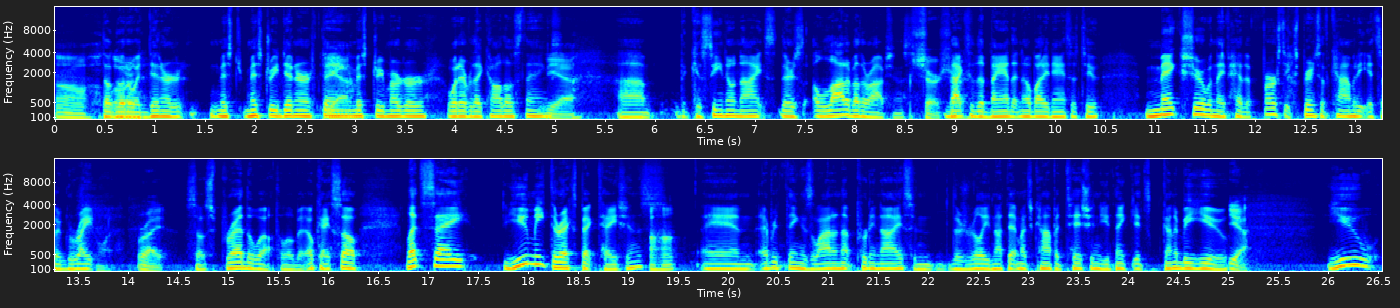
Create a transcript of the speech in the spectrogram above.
Oh. They'll go to a dinner mystery, dinner thing, Yeah. mystery murder, whatever they call those things. Yeah. um, the casino nights. There's a lot of other options. Sure, sure. Back to the band that nobody dances to. Make sure when they've had the first experience with comedy, it's a great one. Right. So spread the wealth a little bit. Okay, so let's say you meet their expectations Uh-huh. And everything is lining up pretty nice and there's really not that much competition. You think it's going to be you. Yeah. You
